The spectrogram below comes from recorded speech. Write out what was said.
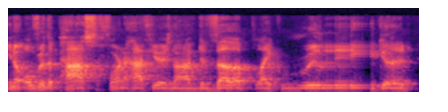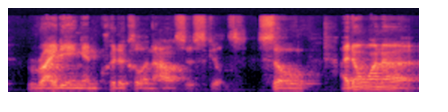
you know over the past four and a half years now i've developed like really good writing and critical analysis skills so i don't want to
